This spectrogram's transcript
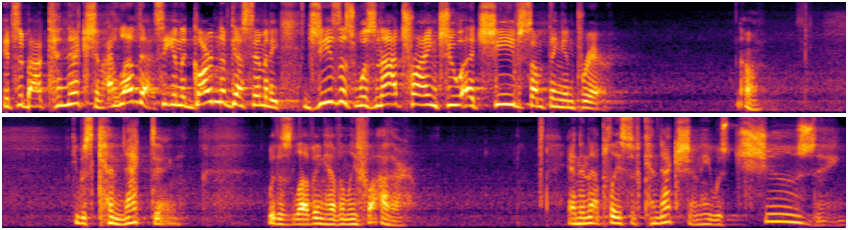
it's about connection. I love that. See, in the Garden of Gethsemane, Jesus was not trying to achieve something in prayer. No. He was connecting with his loving Heavenly Father. And in that place of connection, he was choosing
